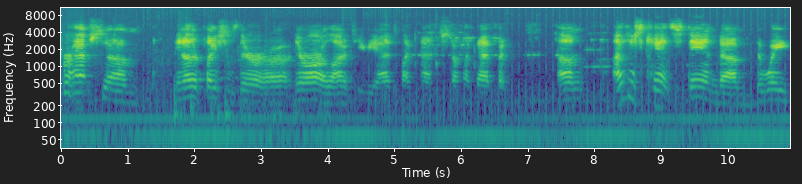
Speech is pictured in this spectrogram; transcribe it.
Perhaps um, in other places there are uh, there are a lot of TV ads like that and stuff like that, but um, I just can't stand um, the way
